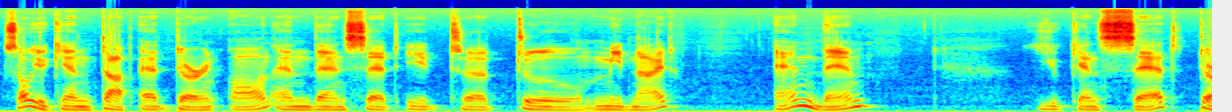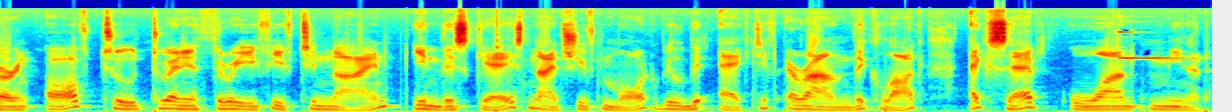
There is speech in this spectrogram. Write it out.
So you can tap at turn on and then set it uh, to midnight and then you can set turn off to 2359. In this case, night shift mode will be active around the clock except one minute.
